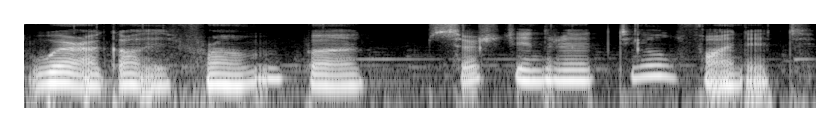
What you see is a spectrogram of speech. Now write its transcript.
where I got it from, but search the internet, you'll find it.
